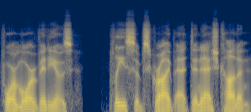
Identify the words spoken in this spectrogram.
for more videos, please subscribe at Dinesh Kannan.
